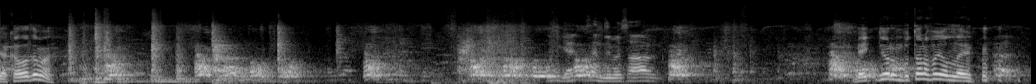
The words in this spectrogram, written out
Yakaladı mı? Geldin sen de mesela Bekliyorum bu tarafa yollayın.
